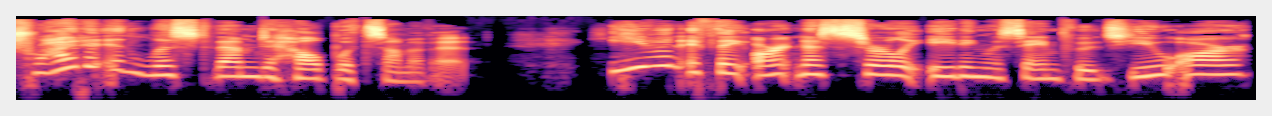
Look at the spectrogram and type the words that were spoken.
try to enlist them to help with some of it. Even if they aren't necessarily eating the same foods you are,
